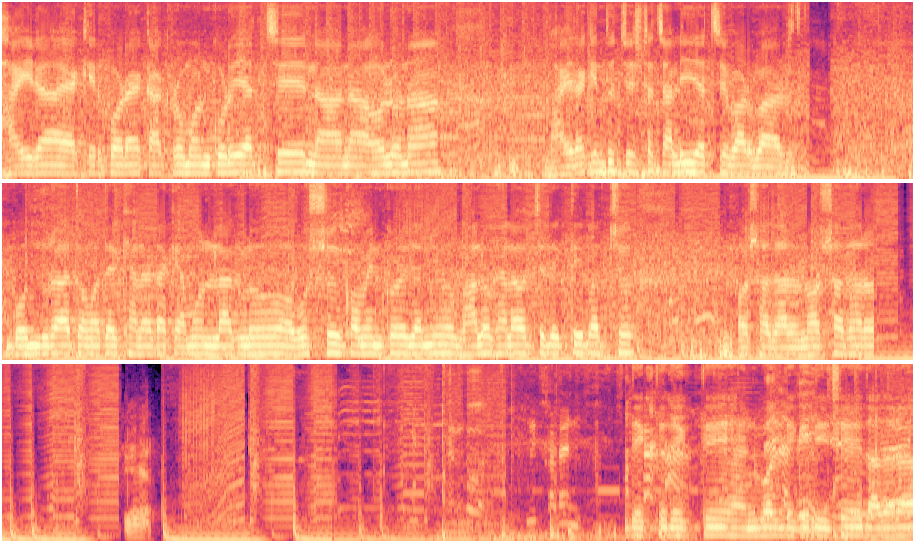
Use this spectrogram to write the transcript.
ভাইরা একের পর এক আক্রমণ করে যাচ্ছে, না না, হলো না। ভাইরা কিন্তু চেষ্টা চালিয়ে যাচ্ছে বারবার। বন্ধুরা, তোমাদের খেলাটা কেমন লাগল? অবশ্যই কমেন্ট করে জানিও। ভালো খেলা হচ্ছে, দেখতেই পাচ্ছ। অসাধারণ অসাধারণ। দেখতে দেখতে হ্যান্ডবল ডেকে দিয়েছে দাদারা।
